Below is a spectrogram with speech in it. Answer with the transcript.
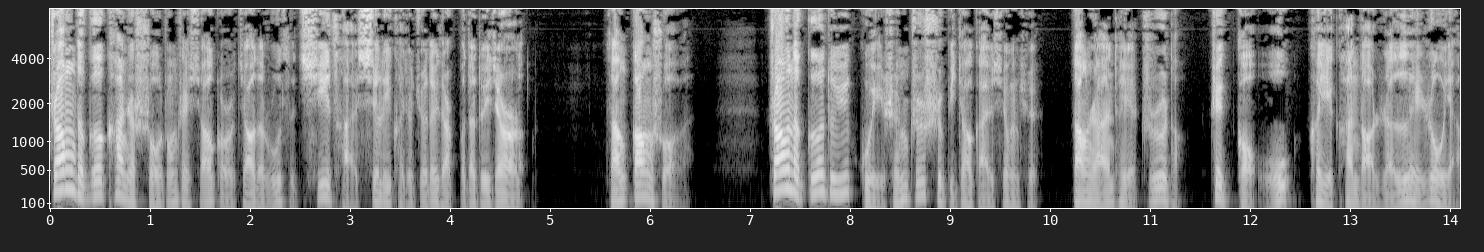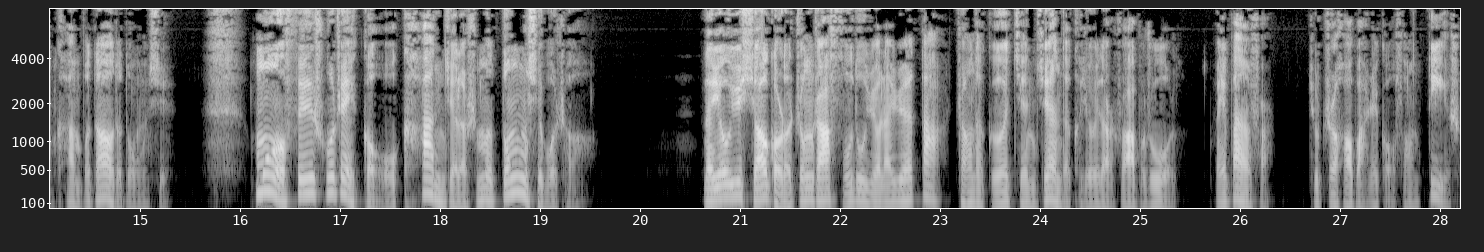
张大哥看着手中这小狗叫的如此凄惨，心里可就觉得有点不太对劲了。咱刚说完，张大哥对于鬼神之事比较感兴趣，当然他也知道。这狗可以看到人类肉眼看不到的东西，莫非说这狗看见了什么东西不成？那由于小狗的挣扎幅度越来越大，张大哥渐渐的可就有点抓不住了。没办法，就只好把这狗放地上。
